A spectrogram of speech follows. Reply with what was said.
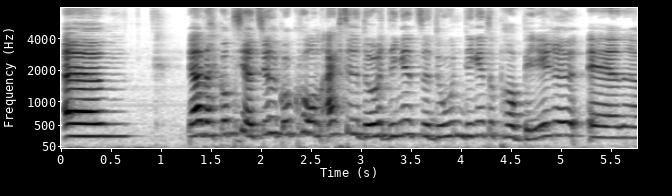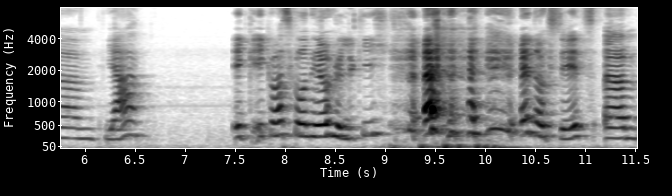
Um, ja, daar komt je natuurlijk ook gewoon achter door dingen te doen, dingen te proberen. En um, ja, ik, ik was gewoon heel gelukkig. en nog steeds. Um,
